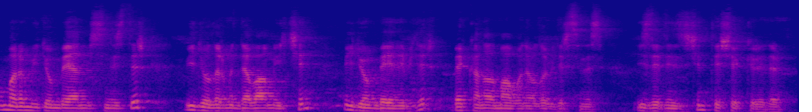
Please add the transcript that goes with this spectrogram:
Umarım videomu beğenmişsinizdir. Videolarımın devamı için videomu beğenebilir ve kanalıma abone olabilirsiniz. İzlediğiniz için teşekkür ederim.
